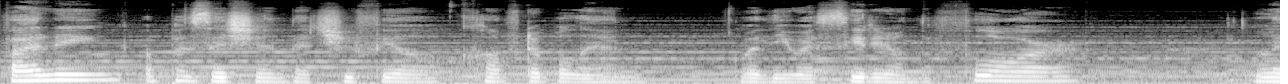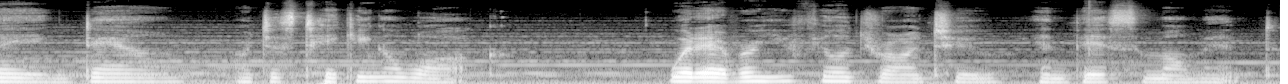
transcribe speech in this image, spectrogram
Finding a position that you feel comfortable in, whether you are seated on the floor, laying down, or just taking a walk, whatever you feel drawn to in this moment.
